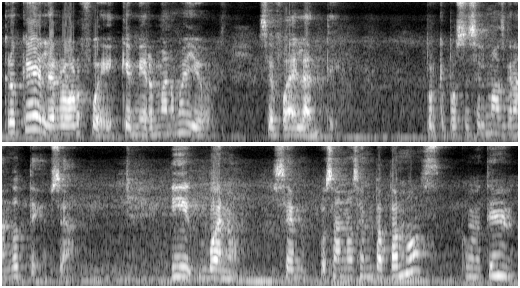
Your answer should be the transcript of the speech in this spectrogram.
Creo que el error fue que mi hermano mayor se fue adelante. Porque pues es el más grandote, o sea. Y bueno, o sea, nos empapamos como no tienen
